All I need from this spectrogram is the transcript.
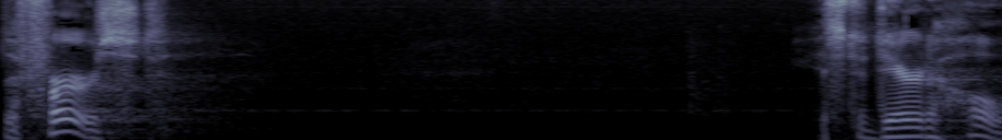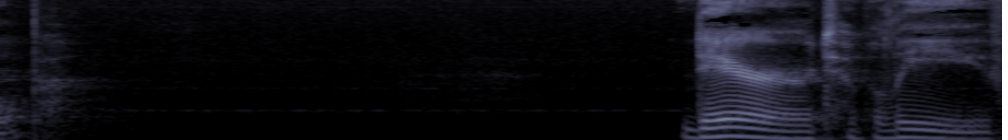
The first is to dare to hope, dare to believe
